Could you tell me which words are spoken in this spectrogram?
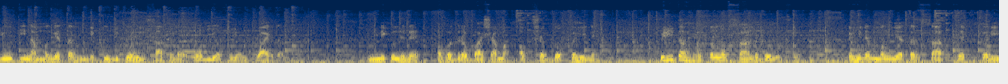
યુવતીના મંગેતર નિકુંજ ગોહિલ સાથેનો ઓડિયો થયો વાયરલ. નિકુંજને અભદ્ર ભાષામાં અપશબ્દો કહીને પીડિતા હેતલનો સાંડ બોલું છું. કહીને મંગેતર સાથે કરી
